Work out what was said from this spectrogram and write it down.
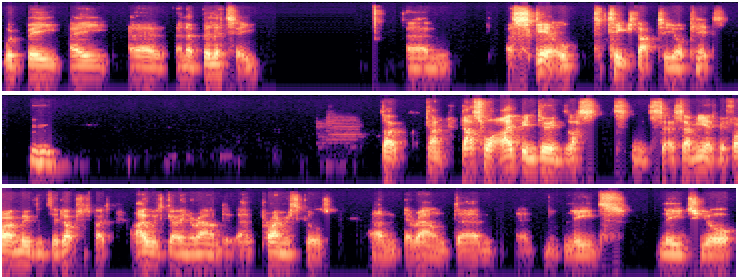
would be a uh, an ability um, a skill to teach that to your kids Mhm. so that's what I've been doing the last seven years. Before I moved into the adoption space, I was going around uh, primary schools um, around um, uh, Leeds, Leeds, York,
